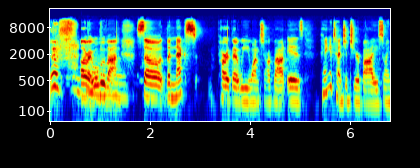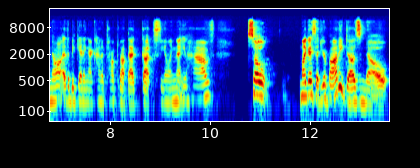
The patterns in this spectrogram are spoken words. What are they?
All right we'll move on. So the next part that we want to talk about is paying attention to your body. So i know at the beginning i kind of talked about that gut feeling that you have. So like i said your body does know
